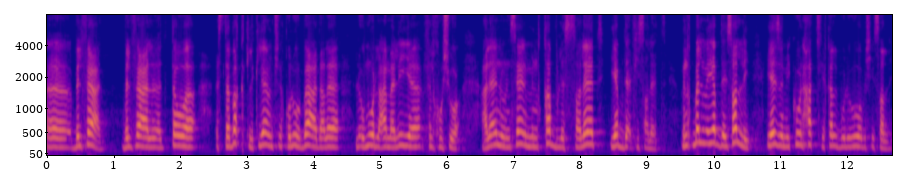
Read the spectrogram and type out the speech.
آه، بالفعل بالفعل توا استبقت الكلام باش نقولوه بعد على الأمور العملية في الخشوع على أنه الإنسان من قبل الصلاة يبدأ في صلاة من قبل ما يبدأ يصلي لازم يكون حط في قلبه اللي هو باش يصلي.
